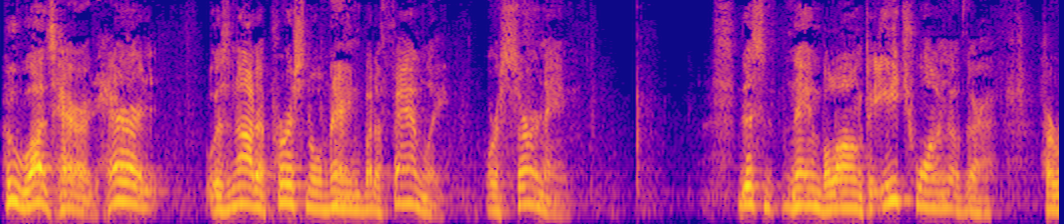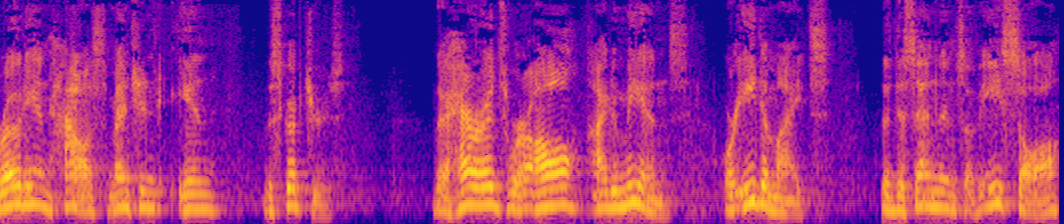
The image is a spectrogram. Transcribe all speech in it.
Who was Herod? Herod was not a personal name, but a family or surname. This name belonged to each one of the Herodian house mentioned in the scriptures. The Herods were all Idumeans or Edomites, the descendants of Esau,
